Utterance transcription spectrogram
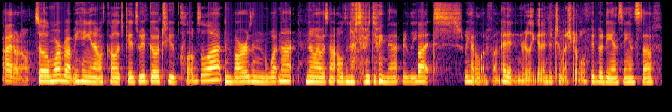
I don't know. So more about me hanging out with college kids. We would go to clubs a lot and bars and whatnot. No, I was not old enough to be doing that really, but we had a lot of fun. I didn't really get into too much trouble. We'd go dancing and stuff.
